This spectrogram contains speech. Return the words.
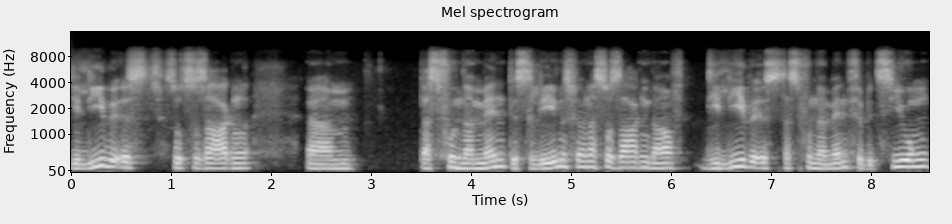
Die Liebe ist sozusagen ähm, das Fundament des Lebens, wenn man das so sagen darf. Die Liebe ist das Fundament für Beziehungen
